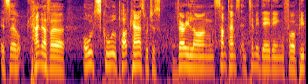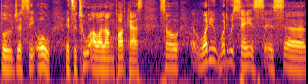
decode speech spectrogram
it's a kind of a old school podcast, which is very long, sometimes intimidating for people who just see, oh, it's a two hour long podcast. So, uh, what do you what we say is is uh,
